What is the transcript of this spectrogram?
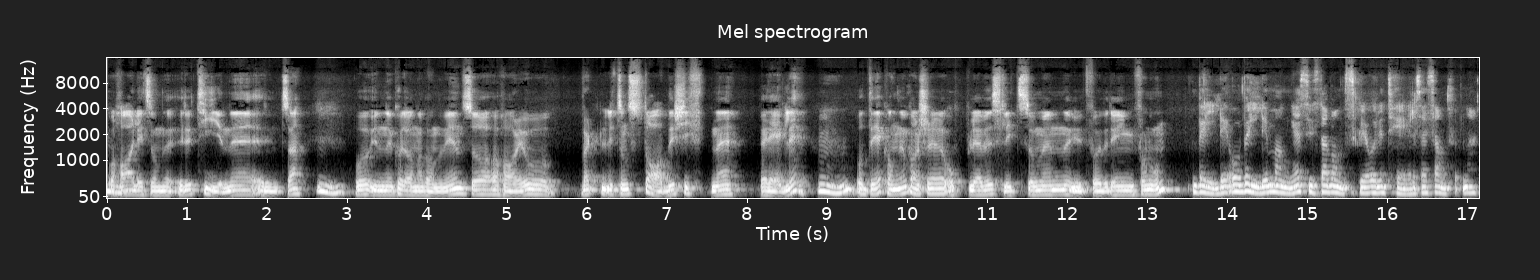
og har litt sånn rutine rundt seg. Og under koronapandemien så har det jo vært litt sånn stadig skiftende regler. Og det kan jo kanskje oppleves litt som en utfordring for noen. Veldig, og veldig mange syns det er vanskelig å orientere seg i samfunnet.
